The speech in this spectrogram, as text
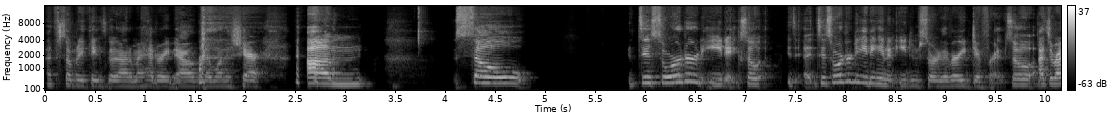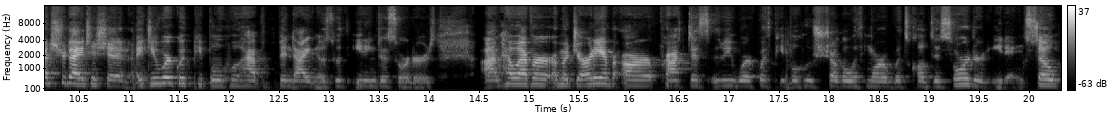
I have so many things going on in my head right now that I want to share. Um, so disordered eating. So disordered eating and an eating disorder, they're very different. So as a registered dietitian, I do work with people who have been diagnosed with eating disorders. Um, however, a majority of our practice is we work with people who struggle with more of what's called disordered eating. So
